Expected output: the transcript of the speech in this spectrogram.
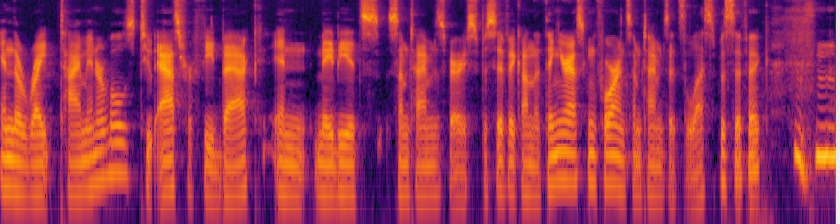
and the right time intervals to ask for feedback? And maybe it's sometimes very specific on the thing you're asking for, and sometimes it's less specific, mm-hmm.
